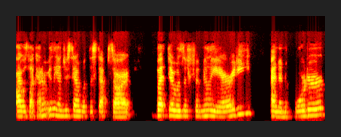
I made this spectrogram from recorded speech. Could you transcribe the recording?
I was like, I don't really understand what the steps are. But there was a familiarity and an order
